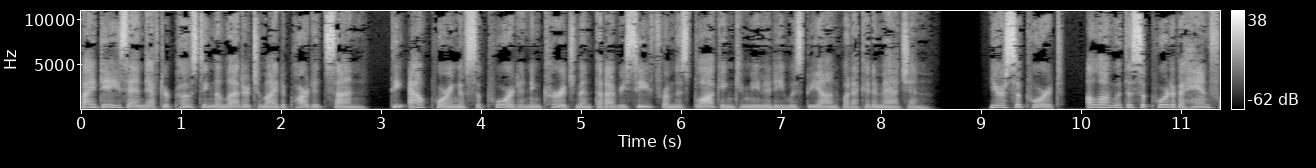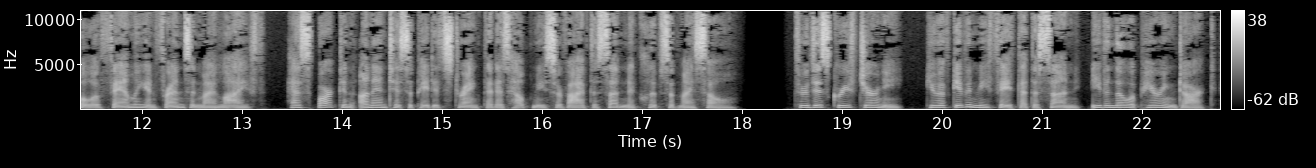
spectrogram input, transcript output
By day's end, after posting the letter to my departed son, the outpouring of support and encouragement that I received from this blogging community was beyond what I could imagine. Your support, along with the support of a handful of family and friends in my life, has sparked an unanticipated strength that has helped me survive the sudden eclipse of my soul. Through this grief journey, you have given me faith that the sun, even though appearing dark,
